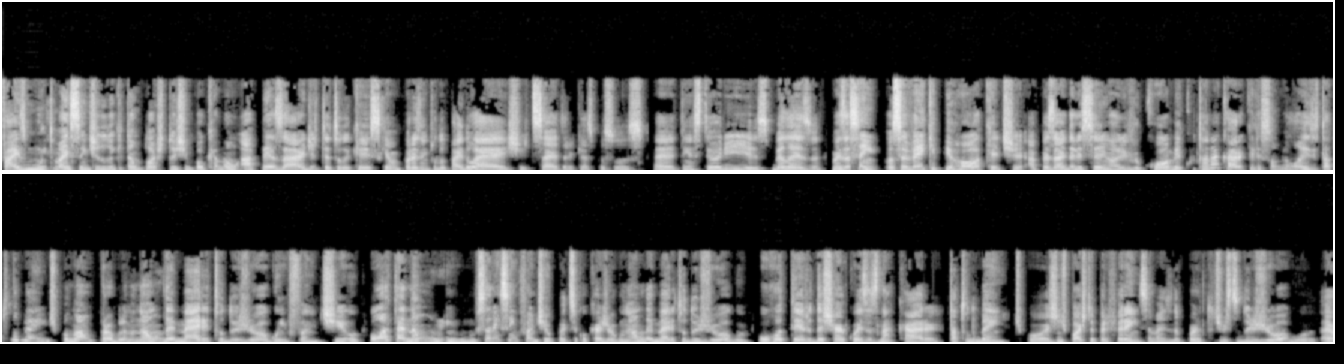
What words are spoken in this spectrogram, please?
faz muito mais sentido do que ter um plot twist em Pokémon. Apesar de ter todo aquele esquema, por exemplo, do pai do Ash, etc., que as pessoas é, têm as teorias, beleza. Mas assim, você vê a equipe Rocket, apesar deles serem um alívio cômico, tá na cara que eles são vilões. E tá tudo bem, tipo, não é um problema, não é um demérito do jogo infantil, ou até não, não precisa nem ser infantil, pode ser qualquer jogo, não é um demérito do jogo o roteiro deixar coisas na cara. Tá tudo bem. Tipo, a gente pode ter preferência, mas do ponto de vista do jogo, é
